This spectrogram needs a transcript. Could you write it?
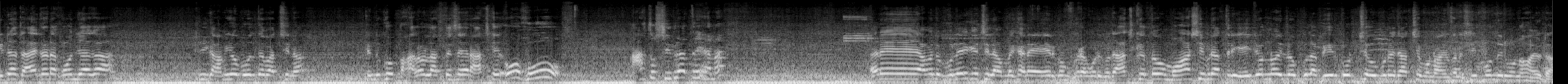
এটা জায়গাটা কোন জায়গা ঠিক আমিও বলতে পারছি না কিন্তু খুব ভালো লাগতেছে আর আজকে ও হো আজ তো শিবরাত্রি হ্যাঁ না আরে, আমি তো ভুলেই গেছিলাম এখানে এরকম ঘোরাঘুরি করতে। আজকে তো মহাশিবরাত্রি, এই জন্য ওই লোকগুলো ভিড় করছে, উপরে যাচ্ছে মনে হয়। ওখানে শিব মন্দির মনে হয় ওটা।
